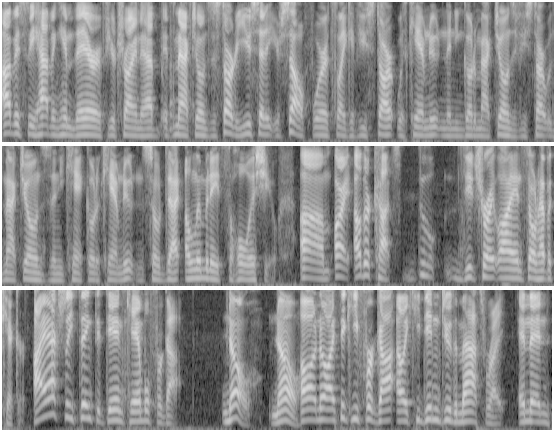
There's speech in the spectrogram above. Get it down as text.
obviously having him there, if you're trying to have if Mac Jones is the starter, you said it yourself, where it's like if you start with Cam Newton, then you can go to Mac Jones. If you start with Mac Jones, then you can't go to Cam Newton. So that eliminates the whole issue. Um, all right, other cuts. Detroit Lions don't have a kicker. I actually think that Dan Campbell forgot. No, no. Oh no, I think he forgot. Like he didn't do the math right, and then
